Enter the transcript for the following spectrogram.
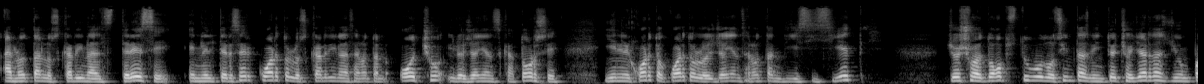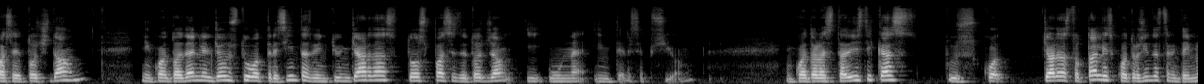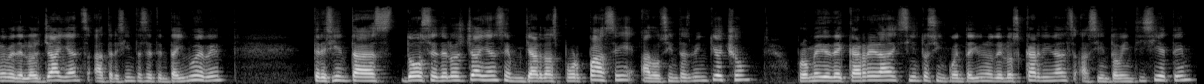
anotan los Cardinals 13. En el tercer cuarto los Cardinals anotan 8 y los Giants 14. Y en el cuarto cuarto los Giants anotan 17. Joshua Dobbs tuvo 228 yardas y un pase de touchdown. Y en cuanto a Daniel Jones tuvo 321 yardas, dos pases de touchdown y una intercepción. En cuanto a las estadísticas, pues yardas totales 439 de los Giants a 379. 312 de los Giants en yardas por pase a 228. Promedio de carrera 151 de los Cardinals a 127.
